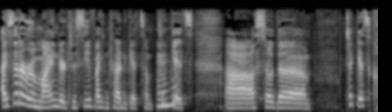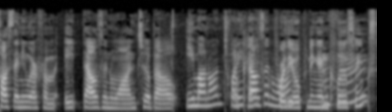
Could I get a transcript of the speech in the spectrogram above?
I set a reminder to see if I can try to get some Mm-hmm. tickets. Uh, so the tickets cost anywhere from 8,000 won to about 2만 won, 20,000 won. for the opening and Mm-hmm. closings.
